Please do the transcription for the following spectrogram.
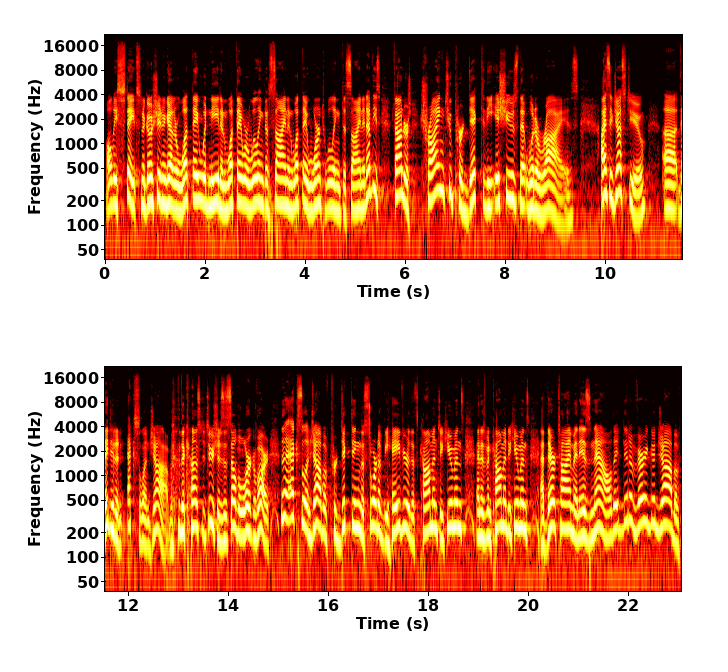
all these states negotiating together what they would need and what they were willing to sign and what they weren't willing to sign, and have these founders trying to predict the issues that would arise. I suggest to you uh, they did an excellent job. the Constitution is itself a work of art. They did An excellent job of predicting the sort of behavior that's common to humans and has been common to humans at their time and is now. They did a very good job of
